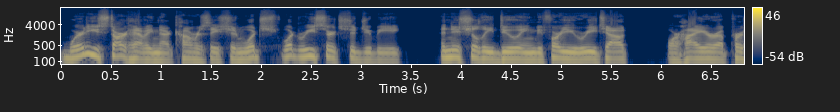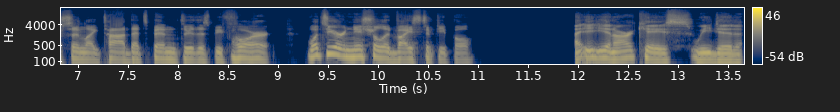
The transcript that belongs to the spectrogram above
Where do you start having that conversation? Which what research should you be initially doing before you reach out or hire a person like Todd that's been through this before. What's your initial advice to people? In our case, we did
